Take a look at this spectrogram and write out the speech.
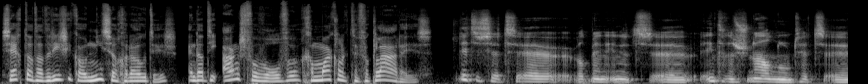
zegt dat dat risico niet zo groot is en dat die angst voor wolven gemakkelijk te verklaren is. Dit is het, uh, wat men in het uh, internationaal noemt het uh,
